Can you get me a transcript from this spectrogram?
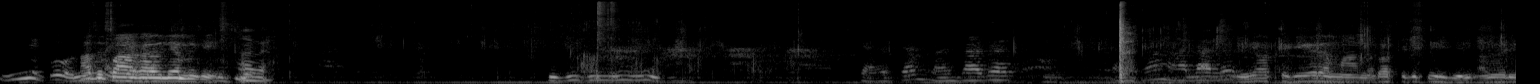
അമ്മയ്ക്ക് അതെ. കയറമ്മ എന്നിട്ട് തിരിക്കും അതുവരെ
